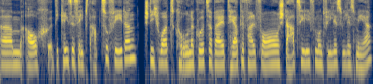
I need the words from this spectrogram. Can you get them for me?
ähm, auch die Krise selbst abzufedern. Stichwort Corona-Kurzarbeit, Härtefallfonds, Staatshilfen und vieles, vieles mehr.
